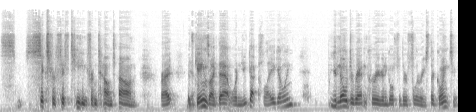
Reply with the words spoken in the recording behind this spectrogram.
six for 15 from downtown, right? It's Yeah. games like that when you've got Klay going, you know Durant and Curry are going to go for their flurries. They're going to.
